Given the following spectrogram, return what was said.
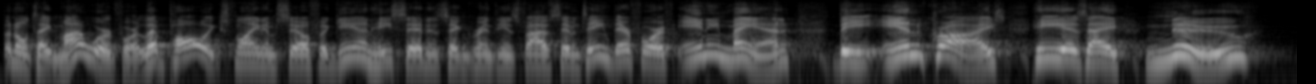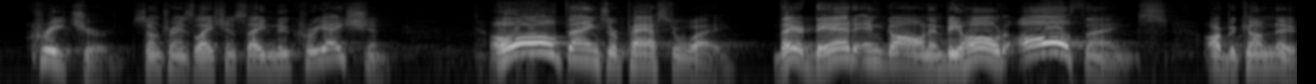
But don't take my word for it. Let Paul explain himself again. He said in 2 Corinthians 5:17, "Therefore if any man be in Christ, he is a new creature." Some translations say new creation. All things are passed away. They are dead and gone, and behold, all things are become new.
